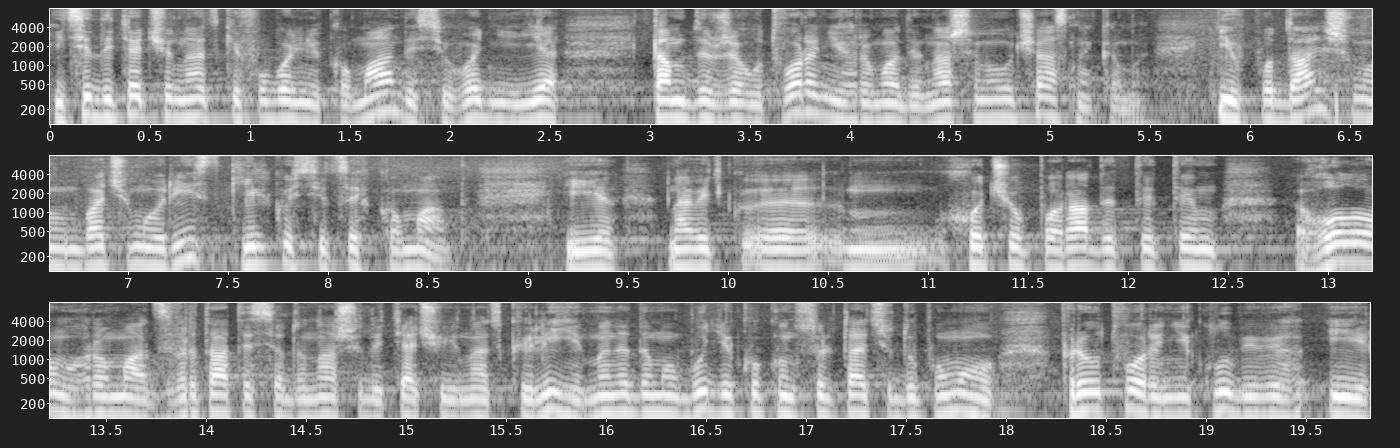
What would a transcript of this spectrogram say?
І ці дитячо-юнацькі футбольні команди сьогодні є там, де вже утворені громади, нашими учасниками. І в подальшому ми бачимо ріст кількості цих команд. І навіть е, хочу порадити тим головам громад звертатися до нашої дитячо-юнацької ліги. Ми надамо будь-яку консультацію, допомогу при утворенні клубів і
